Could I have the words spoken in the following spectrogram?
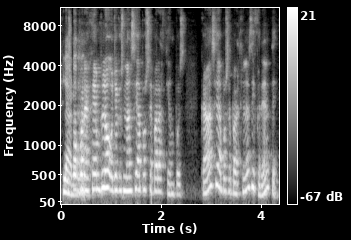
Claro. por ejemplo, yo que es una ansiedad por separación, pues cada ansiedad por separación es diferente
